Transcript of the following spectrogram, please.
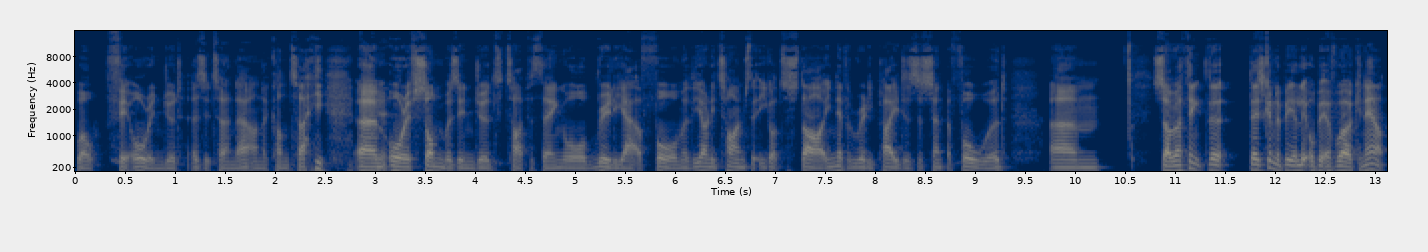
well, fit or injured, as it turned out under Conte, um, yeah. or if Son was injured, type of thing, or really out of form. Are the only times that he got to start. He never really played as a centre forward. Um, so I think that there's going to be a little bit of working out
